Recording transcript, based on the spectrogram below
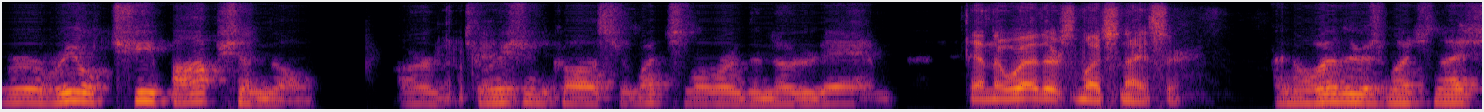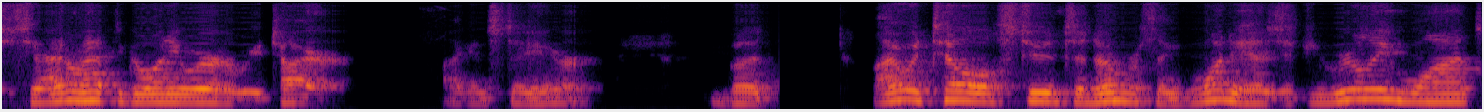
we're a real cheap option though. Our okay. tuition costs are much lower than Notre Dame. And the weather's much nicer. And the weather is much nicer. See, I don't have to go anywhere to retire. I can stay here. But I would tell students a number of things. One is if you really want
